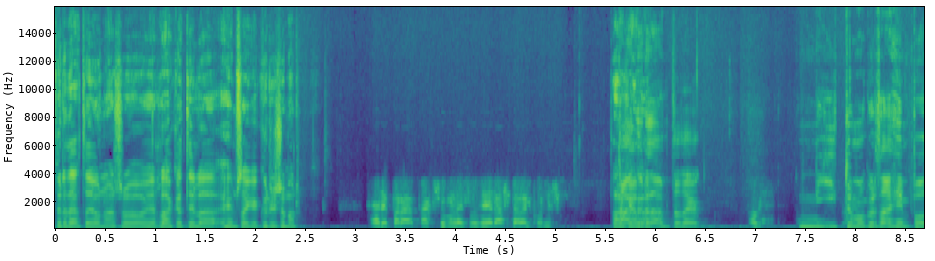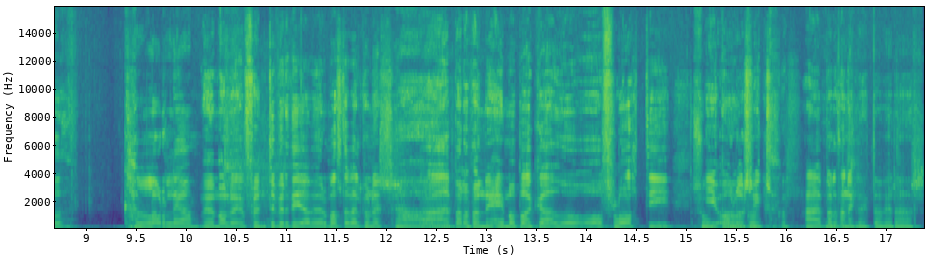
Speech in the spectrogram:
fyrir þetta Jónas og ég hlakka til að heimsækja ykkur í sumar. Er bara takk sumulegs og þið eru alltaf velkonir Takk fyrir hérlega. það. Nýtum okkur það heimboð klárlega. Við höfum alveg fundið fyrir því að við erum alltaf velkonir Það er bara þannig heimabakað og, og flott í, í gott. sko. Það er bara þannig. Indislegt að vera þar.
